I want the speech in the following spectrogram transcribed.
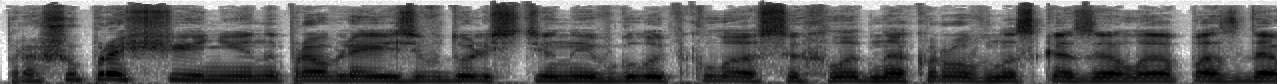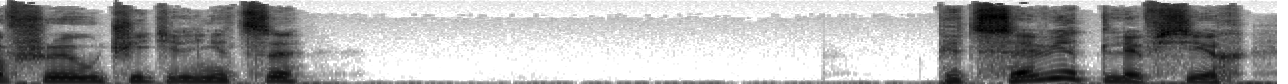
«Прошу прощения», направляясь вдоль стены вглубь класса, хладнокровно сказала опоздавшая учительница. «Педсовет для всех —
